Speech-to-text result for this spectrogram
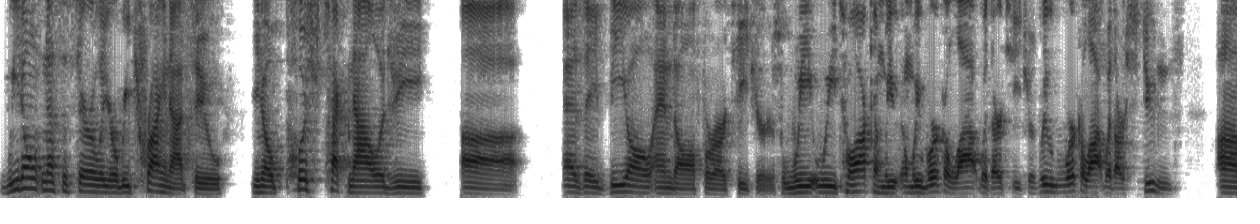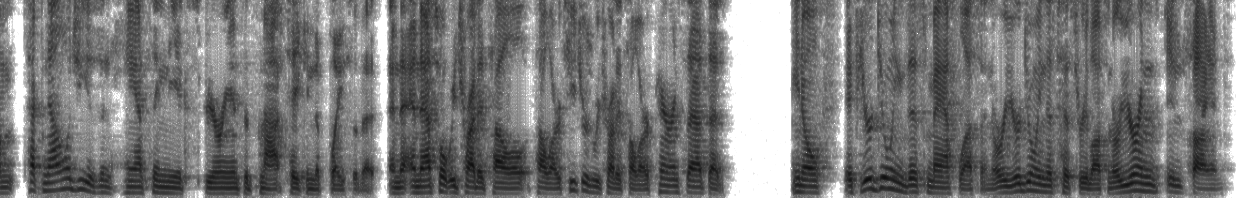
we don't necessarily, or we try not to, you know, push technology, uh, as a be all end all for our teachers. We, we talk and we, and we work a lot with our teachers. We work a lot with our students. Um, technology is enhancing the experience. It's not taking the place of it. And, and that's what we try to tell, tell our teachers. We try to tell our parents that, that you know, if you're doing this math lesson or you're doing this history lesson or you're in, in science,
